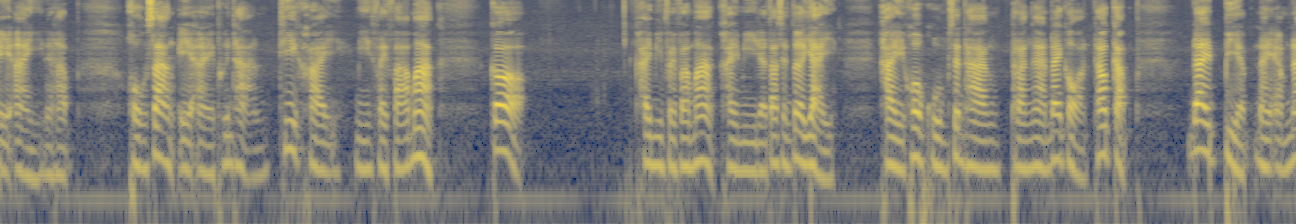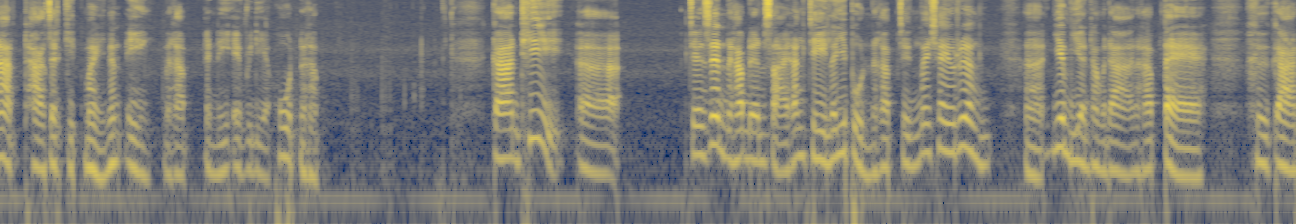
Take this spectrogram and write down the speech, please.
AI นะครับ โครงสร้าง AI พื้นฐานที่ใครมีไฟฟ้ามาก ก็ใครมีไฟฟ้ามาก ใครมี Data Center ใหญ่ ใครควบคุมเส้นทางพลังงานได้ก่อน เท่ากับได้เปรียบในอำนาจทางเศรษฐกิจใหม่นั่นเองนะครับ อันนี้ NVIDIA พูดนะครับ การที่เจนเซนนะครับเดินสายทั้งจีนและญี่ปุ่นนะครับ จึงไม่ใช่เรื่องอเยี่ยมเยียนธรรมดานะครับ แต่ คือการ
